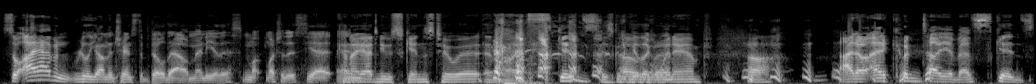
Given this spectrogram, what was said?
So I haven't really gotten the chance to build out many of this, mu- much of this yet. Can I add new skins to it? And like, skins? is going to be Oh, like man. Winamp. Oh, I don't. I couldn't tell you about skins.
